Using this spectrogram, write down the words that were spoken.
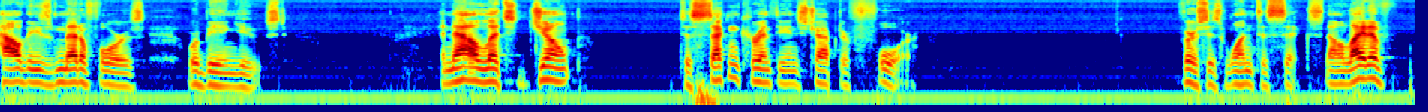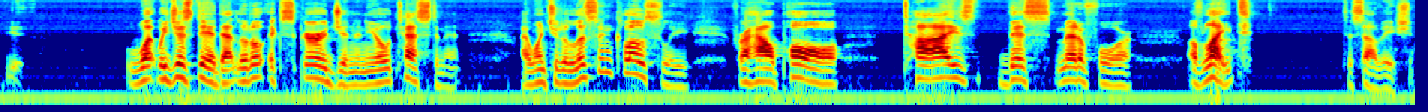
how these metaphors were being used. And now let's jump to 2 Corinthians chapter 4 verses 1 to 6. Now in light of what we just did, that little excursion in the Old Testament, I want you to listen closely for how Paul ties this metaphor of light to salvation.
